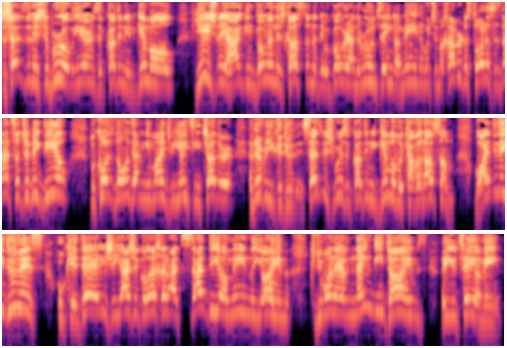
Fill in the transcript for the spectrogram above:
So says the Mishnah over here in Sevkatan in Gimel, Yeshnei Hagin going on this custom that they would go around the room saying Amen, which the mechaber just taught us is not such a big deal because no one's having in mind to be to each other, and therefore you could do this. Says Mishmur Sevkatan in Gimel v'kavanasam. Why do they do this? Because you want to have ninety times that you'd say Amen.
